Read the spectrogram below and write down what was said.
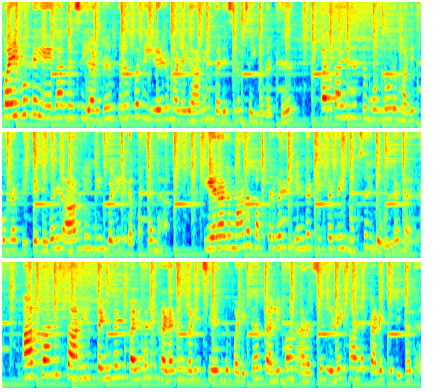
வைகுண்ட ஏகாதசி அன்று திருப்பதி ஏழுமலையானை தரிசனம் செய்வதற்கு பத்தாயிரத்து முன்னூறு மதிப்புள்ள டிக்கெட்டுகள் ஆன்லைனில் வெளியிடப்பட்டன. ஏராளமான பக்தர்கள் இந்த டிக்கெட்டை புக் செய்து உள்ளனர். ஆப்கானிஸ்தானில் பெண்கள் பல்கலைக்கழகங்களில் சேர்ந்து படிக்க தலிபான் அரசு இடைக்கால தடை விதித்தது.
